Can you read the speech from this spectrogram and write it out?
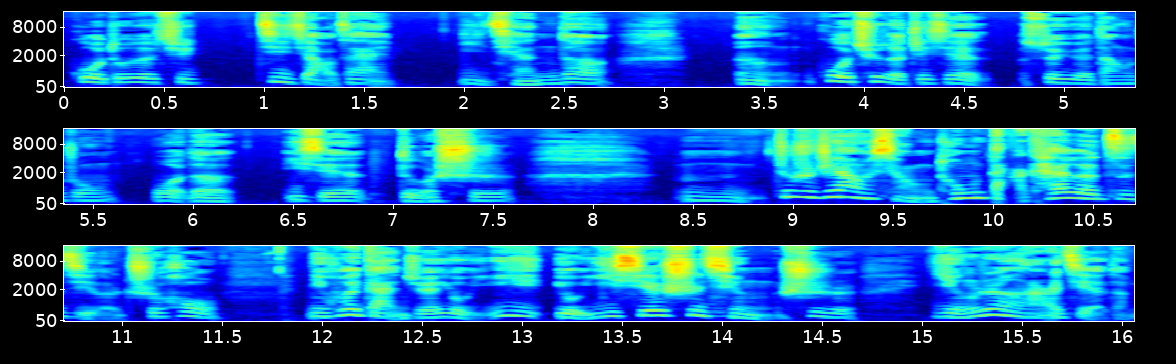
过多的去计较在以前的，嗯，过去的这些岁月当中我的一些得失，嗯，就是这样想通，打开了自己了之后，你会感觉有一有一些事情是迎刃而解的，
